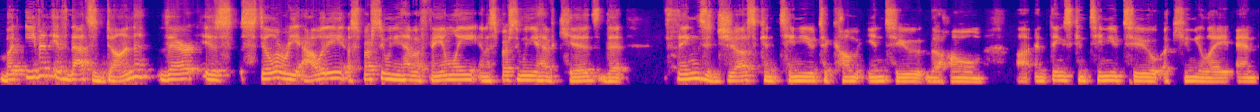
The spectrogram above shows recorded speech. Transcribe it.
But even if that's done, there is still a reality, especially when you have a family and especially when you have kids, that things just continue to come into the home uh, and things continue to accumulate. And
